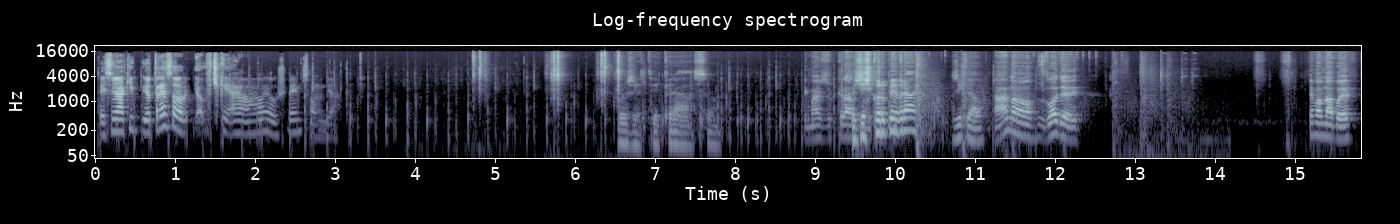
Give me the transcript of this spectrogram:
Tady jsou nějaký, jo, trezor. Jo, počkej, jo, jo, jo, už vím, co mám dělat. Bože, ty kráso. Ty máš krásnou... Takže Škorp je vrah, říkal. Áno, zlodej. Nemám náboje.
